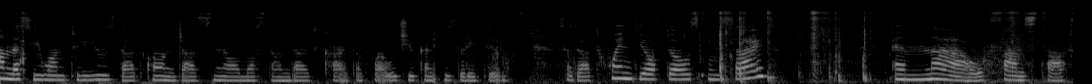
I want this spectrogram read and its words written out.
unless you want to use that on just normal standard card as well which you can easily do. So there are 20 of those inside. And now fun stuff.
